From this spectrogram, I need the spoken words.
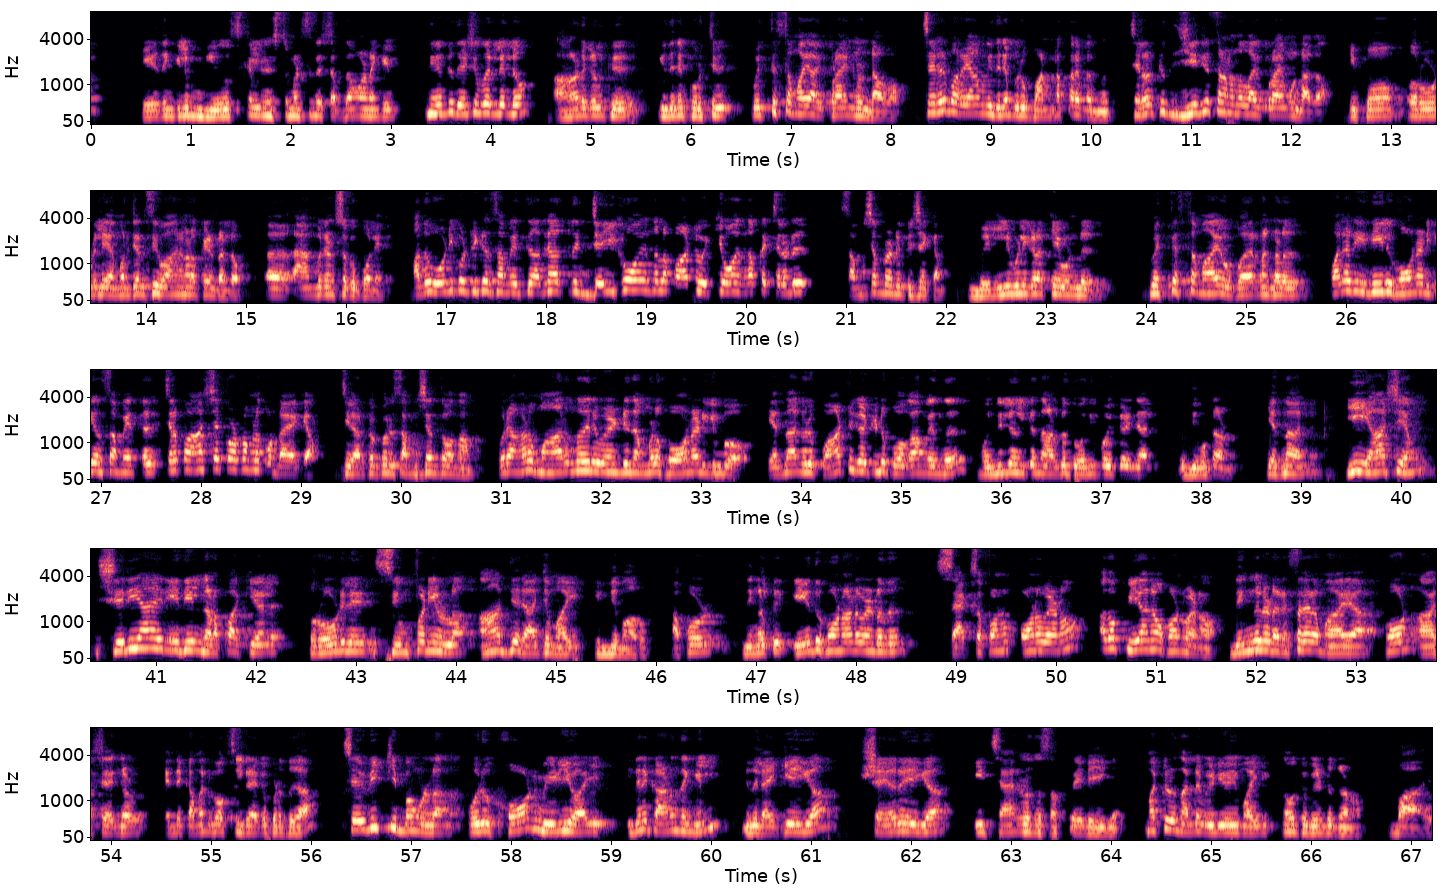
ഏതെങ്കിലും മ്യൂസിക്കൽ ഇൻസ്ട്രുമെന്റ്സിന്റെ ശബ്ദമാണെങ്കിൽ നിങ്ങൾക്ക് ദേഷ്യം വരില്ലല്ലോ? ആളുകൾക്ക് ഇതിനെക്കുറിച്ച് വ്യത്യസ്തമായ അഭിപ്രായങ്ങൾ ഉണ്ടാവാം ചിലർ പറയാം ഇതിനെ ഒരു മണ്ടത്തരമെന്ന്. ചിലർക്ക് ജീനിയസ് ആണെന്നുള്ള അഭിപ്രായം ഉണ്ടാകാം. ഇപ്പോ റോഡിലെ എമർജൻസി വാഹനങ്ങളൊക്കെ ഉണ്ടല്ലോ ആംബുലൻസ് ഒക്കെ പോലെ. അത് ഓടിക്കൊണ്ടിരിക്കുന്ന സമയത്ത് അതിനകത്ത് ജയ്ഹോ എന്നുള്ള പാട്ട് വെക്കുമോ എന്നൊക്കെ ചിലർ സംശയം പ്രകടിപ്പിച്ചേക്കാം. വെല്ലുവിളികളൊക്കെ ഉണ്ട്. വ്യത്യസ്തമായ ഉപകരണങ്ങൾ പല രീതിയിൽ ഹോൺ അടിക്കുന്ന സമയത്ത് ചിലപ്പോൾ ആശയക്കുഴപ്പങ്ങളൊക്കെ ഉണ്ടായേക്കാം. ചിലർക്കൊക്കെ ഒരു സംശയം തോന്നാം. ഒരാൾ മാറുന്നതിന് വേണ്ടി നമ്മൾ ഹോൺ അടിക്കുമ്പോൾ എന്നാൽ ഒരു പാട്ട് കേട്ടിട്ട് പോകാം എന്ന് മുന്നിൽ നിൽക്കുന്ന ആൾക്ക് തോന്നിപ്പോയി കഴിഞ്ഞാൽ ബുദ്ധിമുട്ടാണ്. എന്നാൽ ഈ ആശയം ശരിയായ രീതിയിൽ നടപ്പാക്കിയാൽ റോഡിലെ സിംഫണിയുള്ള ആദ്യ രാജ്യമായി ഇന്ത്യ മാറും. അപ്പോൾ നിങ്ങൾക്ക് ഏത് ഹോണാണ് വേണ്ടത്? സാക്സഫോൺ ഹോൺ വേണോ അതോ പിയാനോ ഹോൺ വേണോ? നിങ്ങളുടെ രസകരമായ ഹോൺ ആശയങ്ങൾ എന്റെ കമന്റ് ബോക്സിൽ രേഖപ്പെടുത്തുക. ചെവിക്കിമ്പമുള്ള ഒരു ഹോൺ വീഡിയോ ആയി ഇതിനെ കാണുന്നെങ്കിൽ ഇത് ലൈക്ക് ചെയ്യുക ഷെയർ ചെയ്യുക ഈ ചാനൽ ഒന്ന് സബ്സ്ക്രൈബ് ചെയ്യുക. മറ്റൊരു നല്ല വീഡിയോയുമായി നമുക്ക് വീണ്ടും കാണാം. ബൈ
